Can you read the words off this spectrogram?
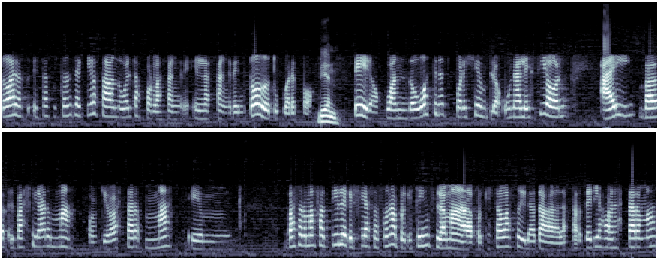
Toda las- esa sustancia activa está dando vueltas por la sangre, en la sangre, en todo tu cuerpo. Bien. Pero cuando vos tenés, por ejemplo, una lesión, ahí va, va a llegar más, porque va a estar más, em, va a ser más factible que llegue a esa zona porque está inflamada, porque está vasodilatada, las arterias van a estar más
